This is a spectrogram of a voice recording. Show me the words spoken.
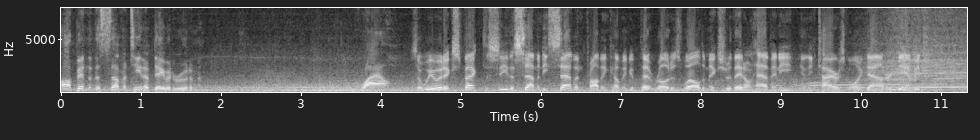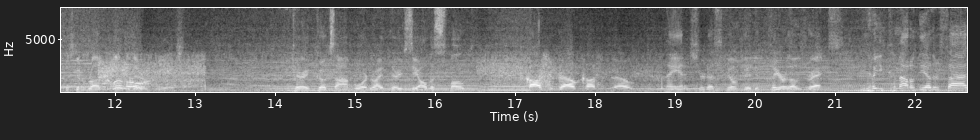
up into the 17 of David Reutimann. Wow. So we would expect to see the 77 probably coming to pit road as well to make sure they don't have any, any tires going down or damage that's going to rub into their wheels. Terry Cook's on board right there. You see all the smoke. Caution's out, caution's out. Man, it sure does feel good to clear those wrecks. You know, you come out on the other side.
